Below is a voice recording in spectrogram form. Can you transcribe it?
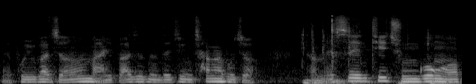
네, 보유 가점 많이 빠졌는데 지금 참아보죠. 다음 S&T 중공업.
